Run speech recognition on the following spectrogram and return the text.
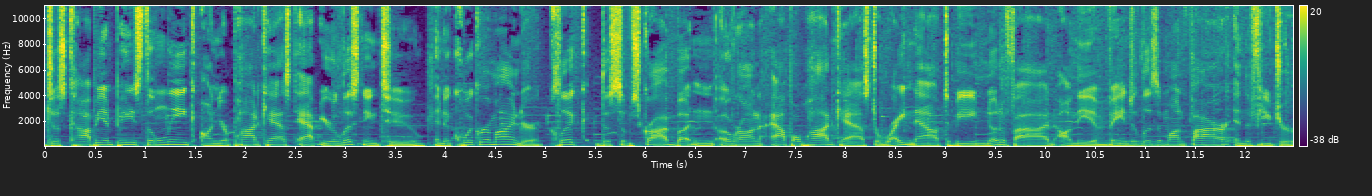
Just copy and paste the link on your podcast app you're listening to. And a quick reminder click the subscribe button over on Apple Podcast right now to be notified on the Evangelism on Fire in the future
